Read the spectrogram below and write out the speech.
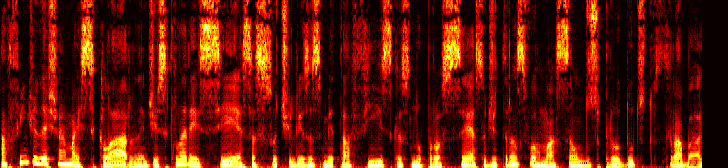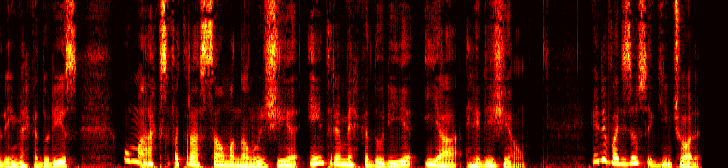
A fim de deixar mais claro, né, de esclarecer essas sutilezas metafísicas no processo de transformação dos produtos do trabalho em mercadorias, o Marx vai traçar uma analogia entre a mercadoria e a religião. Ele vai dizer o seguinte: olha,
